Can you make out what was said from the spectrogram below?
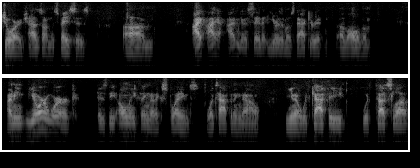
George has on the spaces, um, I, I I'm going to say that you're the most accurate of all of them. I mean, your work is the only thing that explains what's happening now. You know, with Cathie, with Tesla,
